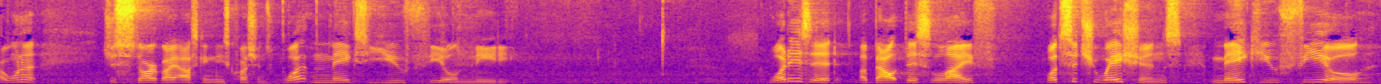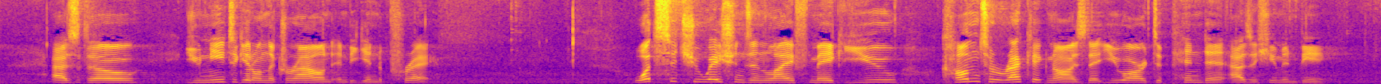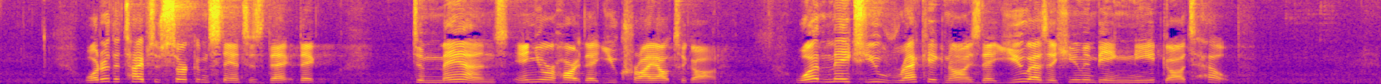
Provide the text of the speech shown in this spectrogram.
I want to just start by asking these questions. What makes you feel needy? What is it about this life? What situations make you feel as though you need to get on the ground and begin to pray? What situations in life make you come to recognize that you are dependent as a human being? What are the types of circumstances that, that demands in your heart that you cry out to God? What makes you recognize that you as a human being need God's help?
